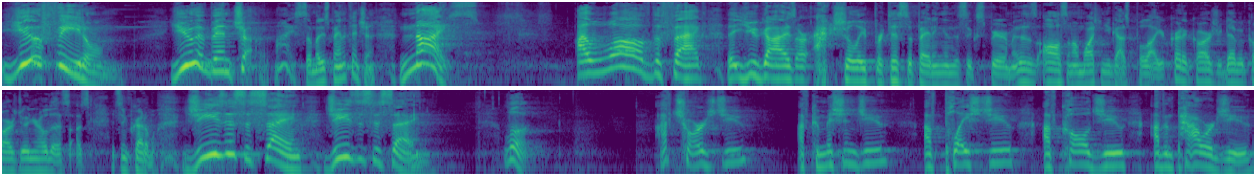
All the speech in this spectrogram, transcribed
You feed them. You have been ch- nice. Somebody's paying attention. Nice. I love the fact that you guys are actually participating in this experiment. This is awesome. I'm watching you guys pull out your credit cards, your debit cards, doing your whole. It's, it's incredible. Jesus is saying, Jesus is saying, look, I've charged you, I've commissioned you, I've placed you, I've called you, I've empowered you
